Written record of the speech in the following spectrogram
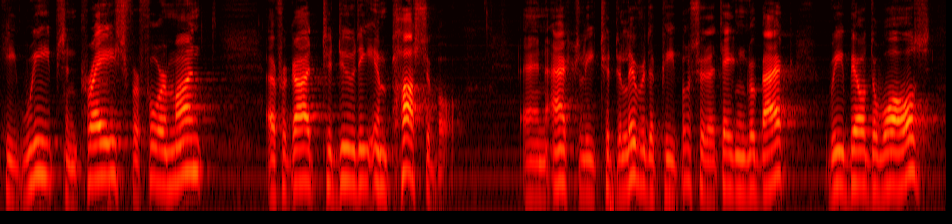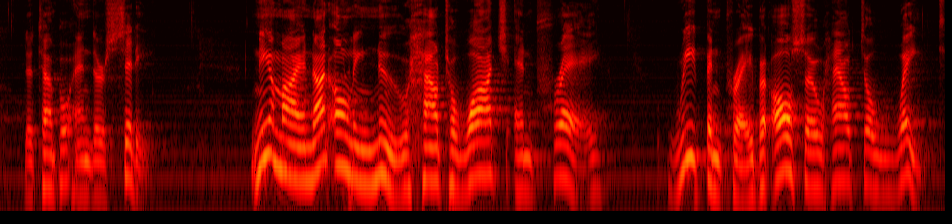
He weeps and prays for four months uh, for God to do the impossible and actually to deliver the people so that they can go back, rebuild the walls, the temple, and their city. Nehemiah not only knew how to watch and pray weep and pray, but also how to wait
